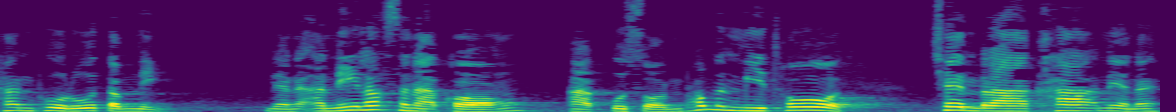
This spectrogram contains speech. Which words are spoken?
ท่านผู้รู้ตำหนิเนี่ยนะอันนี้ลักษณะของอกุศล เพราะมันมีโทษ เช่นราคะเนี่ยนะ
